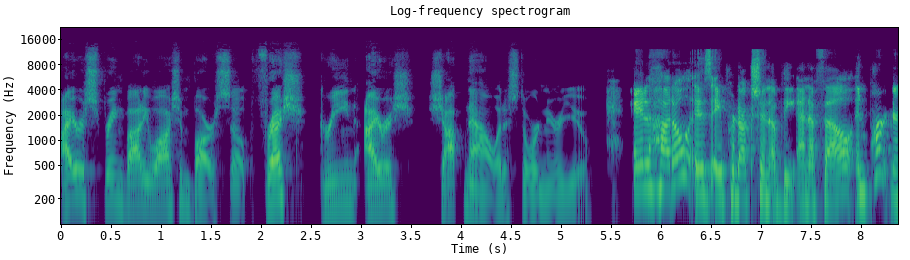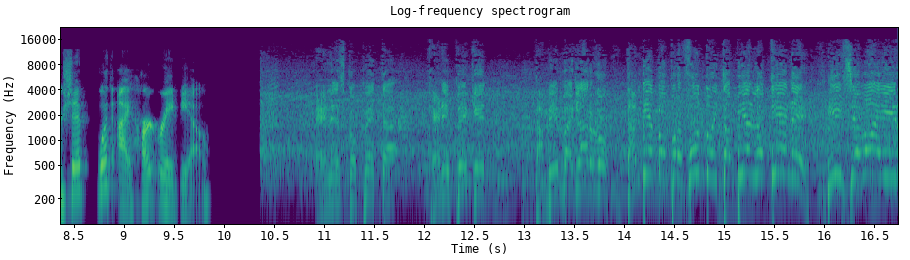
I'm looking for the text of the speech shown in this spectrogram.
Irish Spring Body Wash and Bar Soap. Fresh, green, Irish. Shop now at a store near you. El Huddle is a production of the NFL in partnership with iHeartRadio. En la escopeta, Kenny Pickett. También va largo. También va profundo y también lo tiene. Y se va a ir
